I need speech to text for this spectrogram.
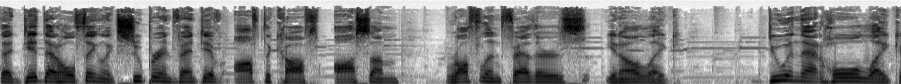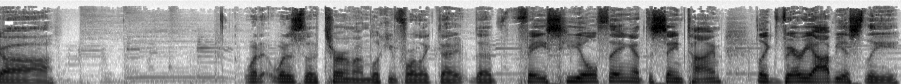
that did that whole thing like super inventive, off the cuff, awesome, ruffling feathers, you know, like doing that whole like uh what what is the term I'm looking for? Like the the face heel thing at the same time. Like very obviously,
